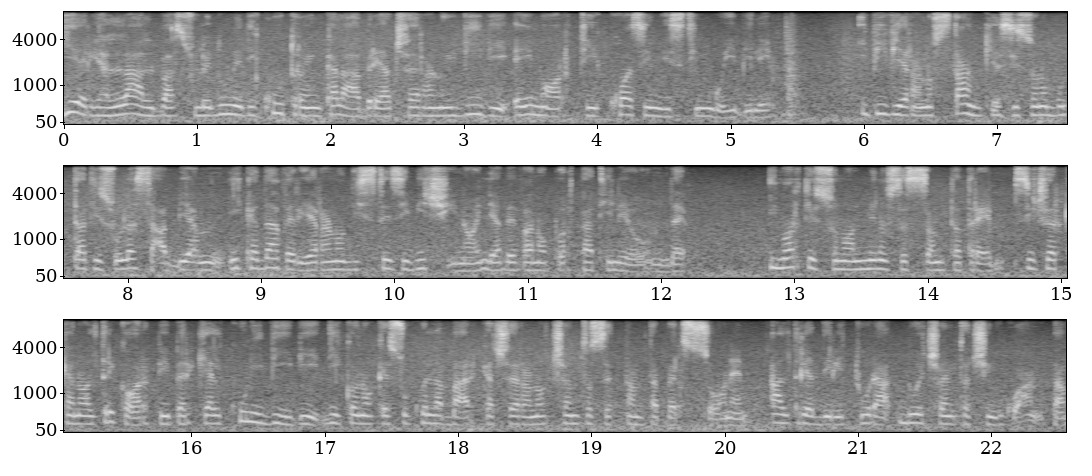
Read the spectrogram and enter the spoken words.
Ieri all'alba sulle dune di Cutro in Calabria c'erano i vivi e i morti quasi indistinguibili. I vivi erano stanchi e si sono buttati sulla sabbia, i cadaveri erano distesi vicino e li avevano portati le onde. I morti sono almeno 63, si cercano altri corpi perché alcuni vivi dicono che su quella barca c'erano 170 persone, altri addirittura 250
